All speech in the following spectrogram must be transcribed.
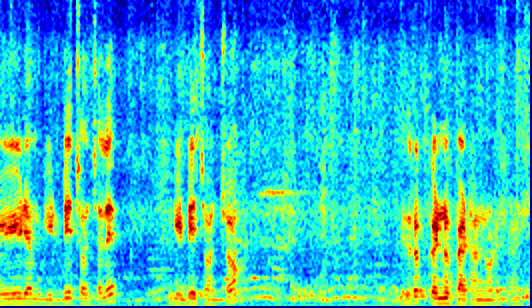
ಮೀಡಿಯಮ್ ಗಿಡ್ಡಿ ಚೊಂಚಲ್ಲಿ, ಗಿಡ್ಡಿ ಚೊಂಚು. ಇದ್ರ ಕಣ್ಣು ಪ್ಯಾಟರ್ನ್ ನೋಡಿ ಫ್ರೆಂಡ್ಸ್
